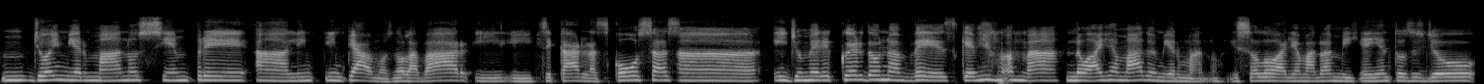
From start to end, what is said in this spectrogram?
yo y mi hermano siempre uh, limpiábamos, ¿no? Lavar y, y secar las cosas. Uh, y yo me recuerdo una vez que mi mamá no ha llamado a mi hermano y solo ha llamado a mí. Y entonces yo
